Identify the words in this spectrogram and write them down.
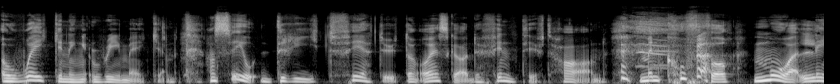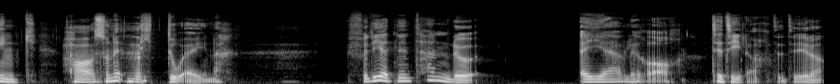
Awakening-remaken. Han ser jo dritfet ut, da, og jeg skal definitivt ha han. Men hvorfor må Link ha sånne ditto-øyne Fordi at Nintendo er jævlig rar til tider? til tider.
